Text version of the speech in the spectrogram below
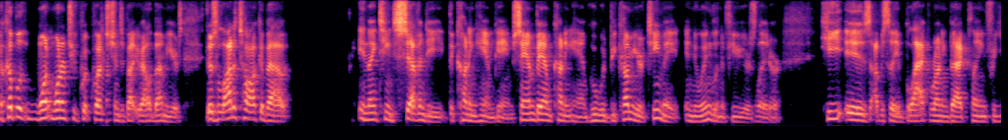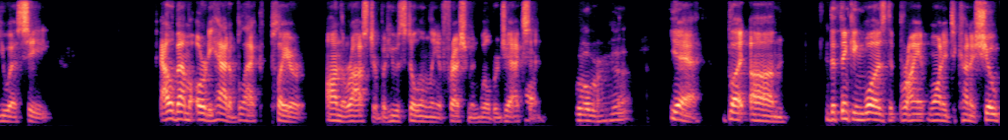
a couple of one one or two quick questions about your Alabama years. There's a lot of talk about in 1970 the Cunningham game. Sam Bam Cunningham, who would become your teammate in New England a few years later, he is obviously a black running back playing for USC. Alabama already had a black player on the roster, but he was still only a freshman, Wilbur Jackson. Wilbur, yeah. Yeah. But um, the thinking was that Bryant wanted to kind of show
